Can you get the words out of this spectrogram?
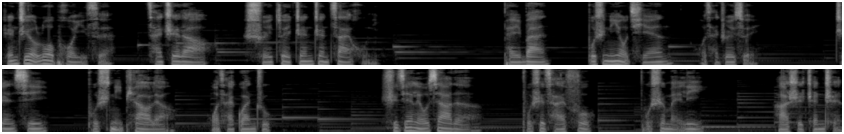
人只有落魄一次，才知道谁最真正在乎你。陪伴，不是你有钱我才追随；珍惜，不是你漂亮我才关注。时间留下的不是财富不是美丽而是真诚。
